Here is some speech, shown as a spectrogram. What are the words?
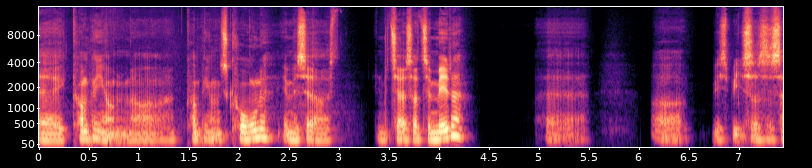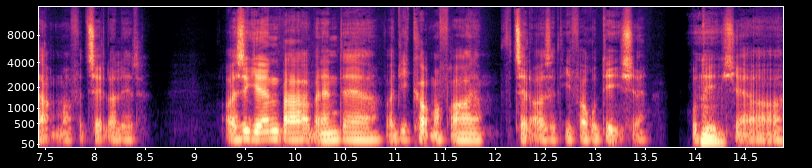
øh, kompagnonen og kompagnons kone, inviterer, inviterer så til middag, øh, og vi spiser så sammen og fortæller lidt. Også igen bare, hvordan det er, hvor de kommer fra. Jeg fortæller også, at de er fra Rhodesia. Rhodesia, mm. og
